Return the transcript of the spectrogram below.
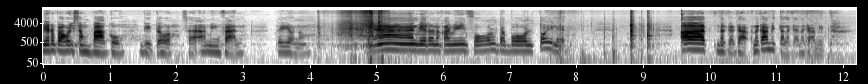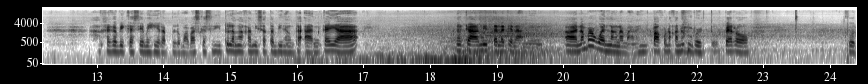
meron pa ako isang bago dito sa aming van. Ito yun, oh. Yan, meron na kaming foldable toilet. At nagaga nagamit talaga, nagamit. Kagabi kasi mahirap lumabas kasi dito lang nga kami sa tabi ng daan. Kaya, nagamit talaga namin. Ah, number one lang naman. Hindi pa ako naka number two. Pero, good.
